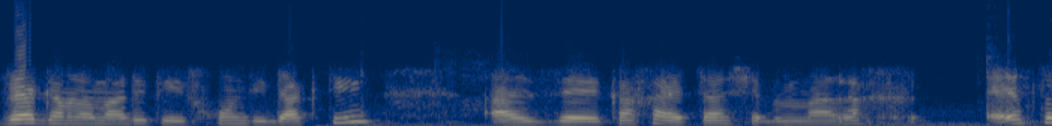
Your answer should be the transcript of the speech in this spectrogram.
וגם למדתי אבחון דידקטי. אז אה, ככה יצא שבמהלך עשר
